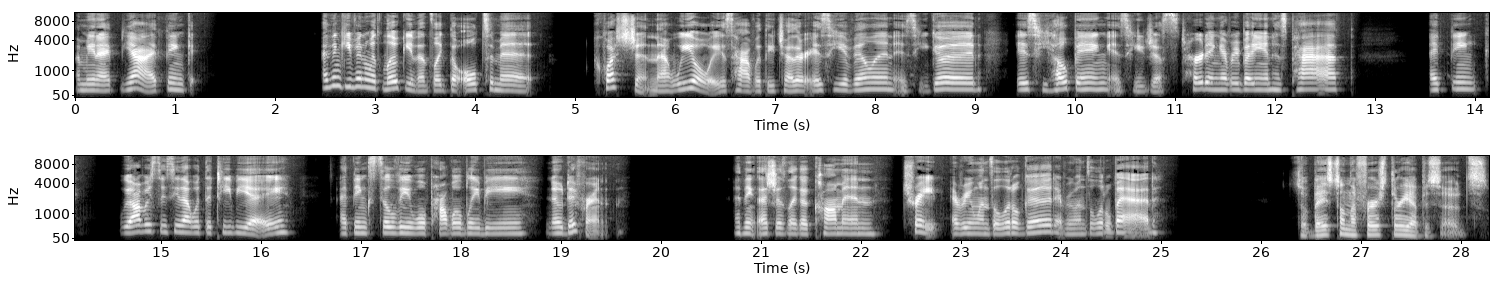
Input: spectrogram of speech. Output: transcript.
I mean, I yeah, I think I think even with Loki, that's like the ultimate question that we always have with each other. Is he a villain? Is he good? Is he helping? Is he just hurting everybody in his path? I think we obviously see that with the TVA. I think Sylvie will probably be no different. I think that's just like a common trait. Everyone's a little good, everyone's a little bad. So based on the first 3 episodes,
